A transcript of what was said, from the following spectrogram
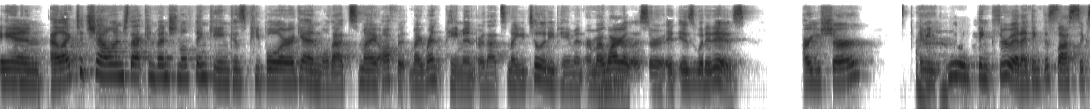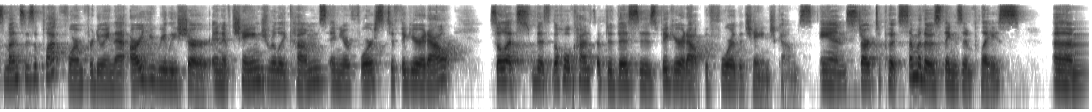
And I like to challenge that conventional thinking because people are again, well, that's my office, my rent payment, or that's my utility payment, or my mm-hmm. wireless, or it is what it is. Are you sure? I mean, really think through it. I think this last six months is a platform for doing that. Are you really sure? And if change really comes and you're forced to figure it out, so let's this, the whole concept of this is figure it out before the change comes and start to put some of those things in place um,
